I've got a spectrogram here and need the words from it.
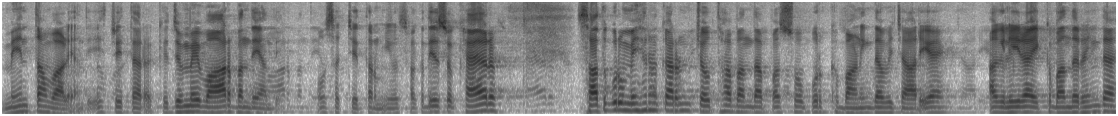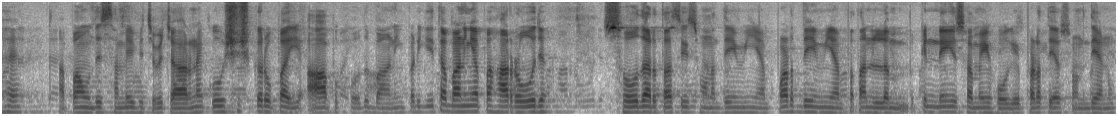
ਮਿਹਨਤਾਂ ਵਾਲਿਆਂ ਦੇ, ਇਸ ਚੇਤਾ ਰੱਖੇ ਜ਼ਿੰਮੇਵਾਰ ਬੰਦਿਆਂ ਦੇ। ਉਹ ਸੱਚੇ ਧਰਮੀ ਹੋ ਸਕਦੇ ਸੋ ਖੈਰ, ਸਤਿਗੁਰੂ ਮਿਹਰ ਕਰਨ, ਚੌਥਾ ਬੰਦ ਆਪਾਂ ਸੋ ਪੁਰਖ ਬਾਣੀ ਦਾ ਵਿਚਾਰਿਆ ਹੈ। ਅਗਲੀ ਰਾ ਇੱਕ ਬੰਦ ਰਹਿੰਦਾ ਹੈ। ਆਪਾਂ ਉਹਦੇ ਸਮੇਂ ਵਿੱਚ ਵਿਚਾਰਨਾ ਕੋਸ਼ਿਸ਼ ਕਰੋ ਭਾਈ, ਆਪ ਖੁਦ ਬਾਣੀ ਪੜ੍ਹੀਏ, ਤਾਂ ਬਾਣੀ ਆਪਾਂ ਹਰ ਰੋਜ਼ ਸੌ ਤਾਂ ਅਸੀਂ ਸੁਣਦੇ ਵੀ ਆ ਪੜ੍ਹਦੇ ਵੀ ਆ ਪਤਾ ਨਹੀਂ ਲੰਬ- ਕਿੰਨੇ ਸਮੇਂ ਹੋ ਗਏ ਪੜ੍ਹਦੇ ਆ ਸੁਣਦਿਆਂ ਨੂੰ।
